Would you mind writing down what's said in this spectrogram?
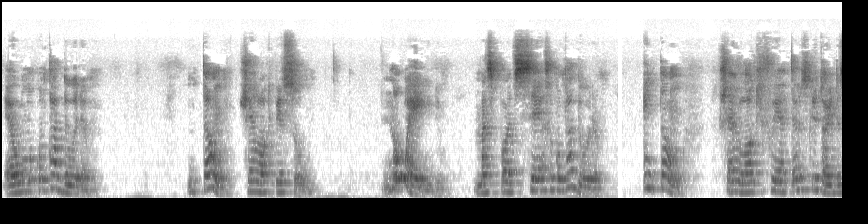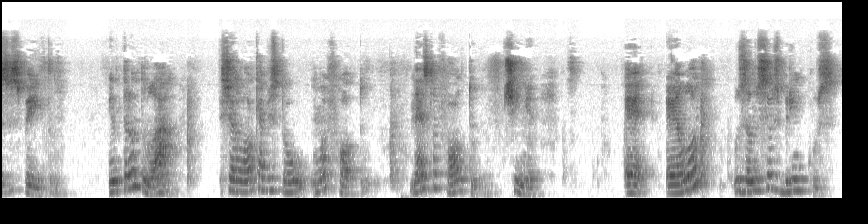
É uma contadora. Então, Sherlock pensou: não é ele, mas pode ser essa contadora. Então, Sherlock foi até o escritório da suspeita. Entrando lá, Sherlock avistou uma foto. Nesta foto tinha é, ela usando seus brincos.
